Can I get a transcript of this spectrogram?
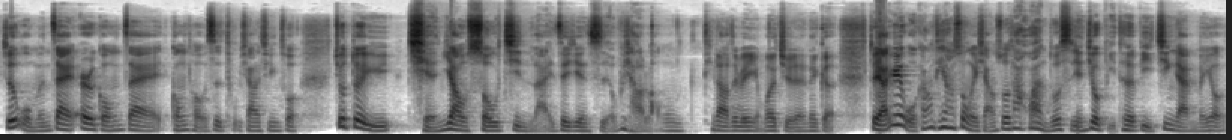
就是我们在二宫在宫头是土象星座，就对于钱要收进来这件事，我不晓得老孟。听到这边有没有觉得那个对啊？因为我刚刚听到宋伟祥说他花很多时间救比特币，竟然没有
